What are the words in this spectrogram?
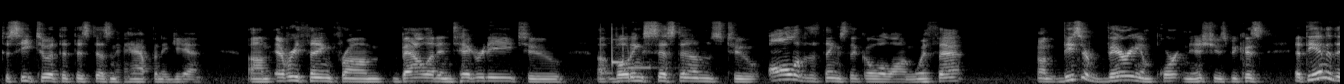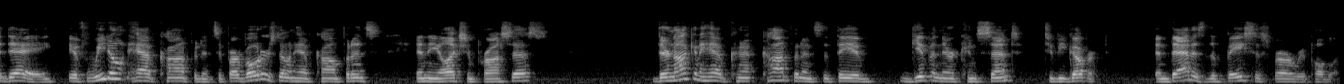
to see to it that this doesn't happen again. Um, everything from ballot integrity to uh, voting systems to all of the things that go along with that. Um, these are very important issues because at the end of the day, if we don't have confidence, if our voters don't have confidence in the election process, they're not going to have confidence that they have given their consent to be governed and that is the basis for our republic.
